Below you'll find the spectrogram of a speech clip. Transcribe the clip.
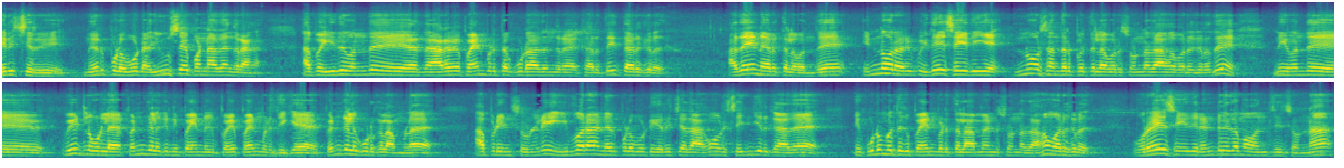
எரிச்சிரு நெருப்பில் போட்டு அது யூஸே பண்ணாதங்கிறாங்க. அப்போ இது வந்து அந்த அறவே பயன்படுத்தக்கூடாதுங்கிற கருத்தை தருகிறது. அதே நேரத்தில் வந்து இன்னொரு அறிவிப்பு இதே செய்தியே இன்னொரு சந்தர்ப்பத்தில் அவர் சொன்னதாக வருகிறது. நீ வந்து வீட்டில் உள்ள பெண்களுக்கு நீ பயன் பயன்படுத்திக்க பெண்களுக்கு கொடுக்கலாம்ல அப்படின்னு சொல்லி இவராக நெருப்பில் போட்டு எரிச்சதாகவும் அவர் செஞ்சுருக்காத நீ குடும்பத்துக்கு பயன்படுத்தலாமேன்னு சொன்னதாகவும் வருகிறது. ஒரே செய்தி ரெண்டு விதமாக வந்துச்சுன்னு சொன்னால்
